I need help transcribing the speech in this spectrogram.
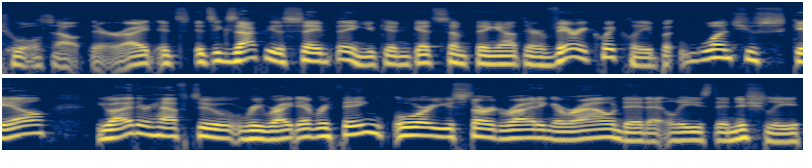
tools out there, right? It's it's exactly the same thing. You can get something out there very quickly, but once you scale, you either have to rewrite everything or you start writing around it at least initially,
